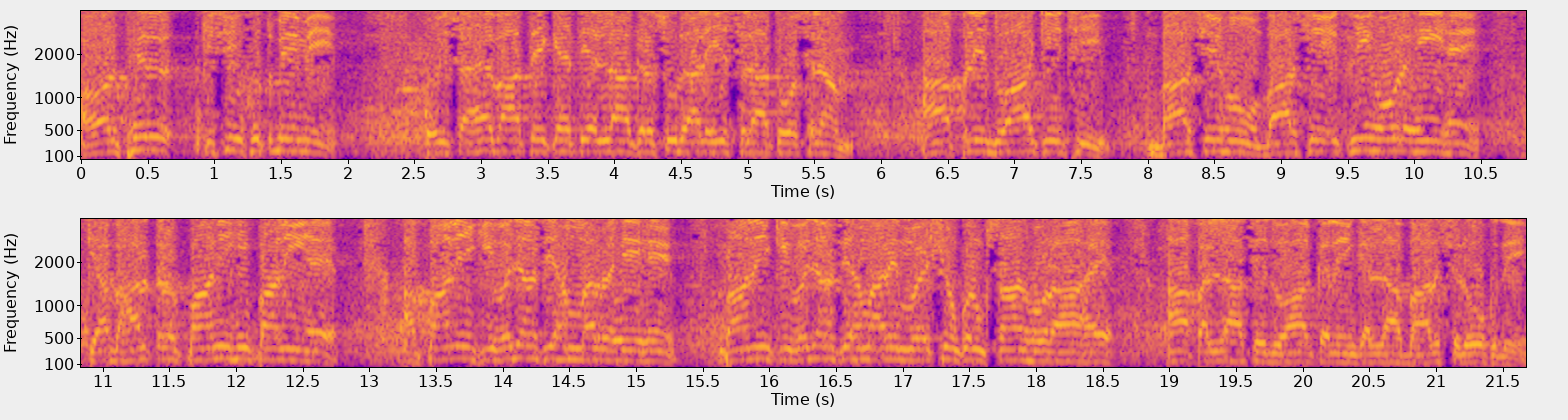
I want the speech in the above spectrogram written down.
اور پھر کسی خطبے میں کوئی صاحب آتے کہتے اللہ کے رسول علیہ السلاۃ والسلام، آپ نے دعا کی تھی، بارشیں ہوں، بارشیں اتنی ہو رہی ہیں کہ اب ہر طرف پانی ہی پانی ہے۔ اب پانی کی وجہ سے ہم مر رہے ہیں، پانی کی وجہ سے ہمارے مویشیوں کو نقصان ہو رہا ہے۔ آپ اللہ سے دعا کریں کہ اللہ بارش روک دے۔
